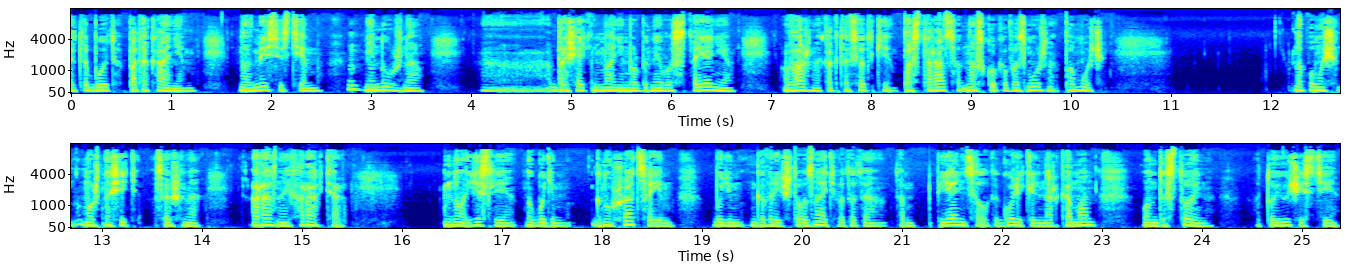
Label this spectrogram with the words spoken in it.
это будет потаканием. Но вместе с тем угу. не нужно э, обращать внимание, может быть, на его состояние. Важно как-то все-таки постараться, насколько возможно, помочь. Но помощь может носить совершенно разный характер. Но если мы будем гнушаться им, будем говорить, что, вы знаете, вот это там пьяница, алкоголик или наркоман, он достоин той участи,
